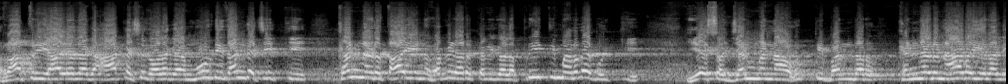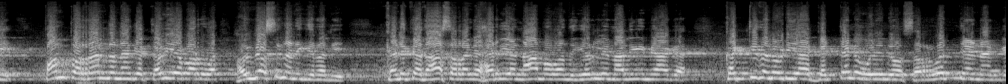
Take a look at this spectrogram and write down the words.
ರಾತ್ರಿ ಆಳದಾಗ ಆಕಾಶದೊಳಗೆ ಮೂಡಿದಂಗ ಚಿಕ್ಕಿ, ಕನ್ನಡ ತಾಯಿಯನ್ನು ಹೊಗಳರ ಕವಿಗಳ ಪ್ರೀತಿ ಮಾಡದ ಗುಕ್ಕಿ. ಏಸೋ ಜನ್ಮಣ್ಣ ಹುಟ್ಟಿ ಬಂದರು, ಕನ್ನಡ ನಾಡ ಇರಲಿ, ಪಂಪ ರನ್ನ ನನಗೆ ಕವಿಯ ಬರುವ ಹವ್ಯಾಸ ನನಗಿರಲಿ. ಕನಕದಾಸರಂಗ ಹರಿಯ ನಾಮ ಒಂದು ಇರಲಿ ನಲಗಿ ಮ್ಯಾಗ, ಕಟ್ಟಿದ ನುಡಿಯ ಗಟ್ಟಂಗ ನಂಗೆ. ಸರ್ವಜ್ಞನಂಗ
